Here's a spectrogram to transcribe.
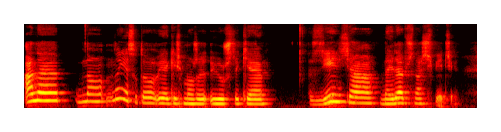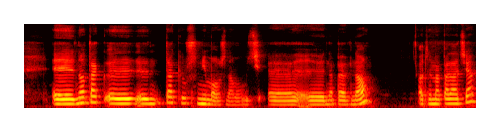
ale no, no nie są to jakieś może już takie zdjęcia najlepsze na świecie. Yy, No tak, yy, yy, tak już nie można mówić na pewno o tym aparacie,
